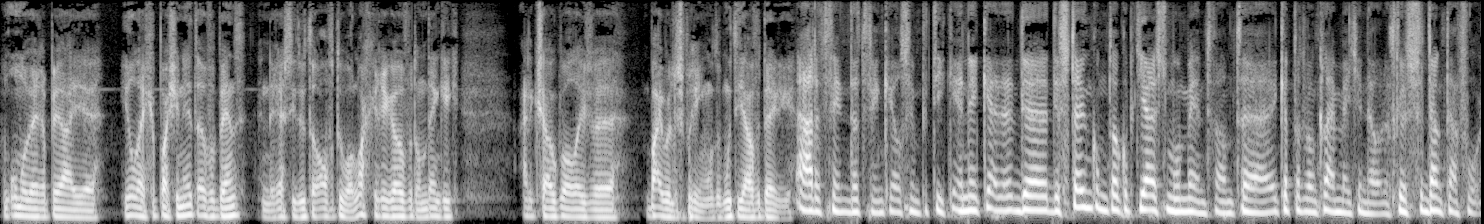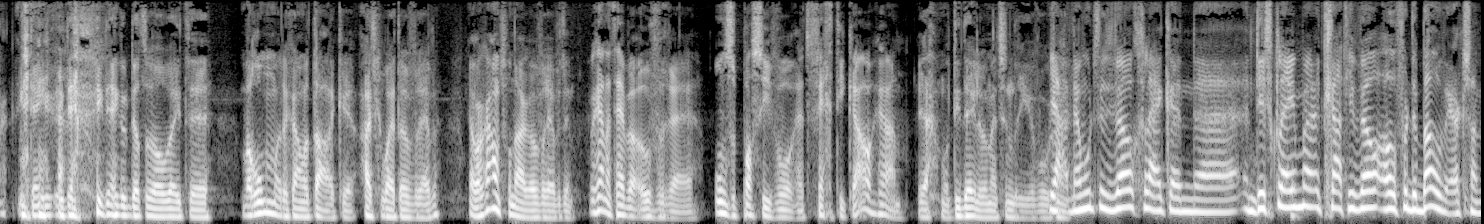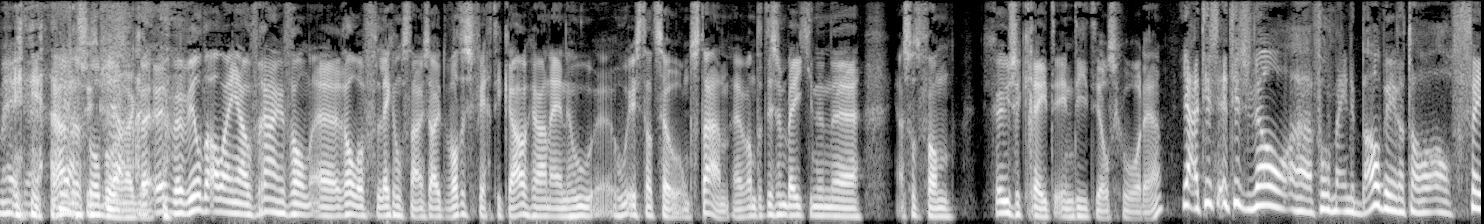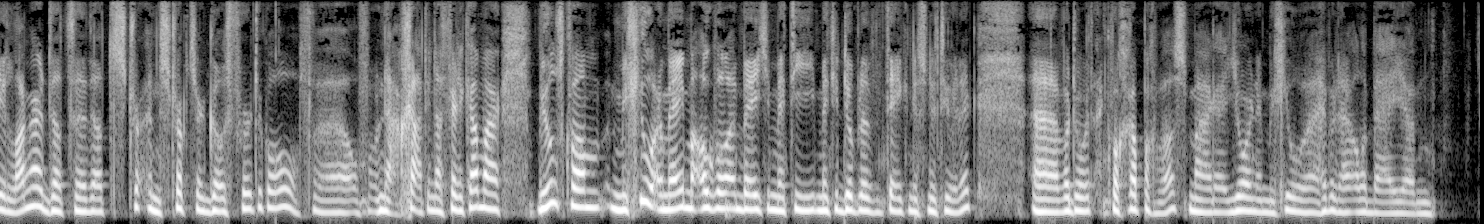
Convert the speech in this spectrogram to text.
een onderwerp waar je heel erg gepassioneerd over bent. En de rest die doet er af en toe wel lacherig over. Dan denk ik, eigenlijk zou ik wel even bij willen springen, want we moeten jou verdedigen. Ah, dat vind, dat vind ik heel sympathiek. En ik, de, de steun komt ook op het juiste moment, want uh, ik heb dat wel een klein beetje nodig. Dus dank daarvoor. Ik denk, ik, denk, ik denk ook dat we wel weten waarom, maar daar gaan we het dadelijk uitgebreid over hebben. Ja, waar gaan we het vandaag over hebben, Tim? We gaan het hebben over uh, onze passie voor het verticaal gaan. Ja, want die delen we met z'n drieën volgens Ja, mij. dan moet het wel gelijk een, uh, een disclaimer. Het gaat hier wel over de bouwwerkzaamheden. Ja, ja dat is wel belangrijk. Ja. We, we, wilden al aan jou vragen van, uh, Ralf, leg ons nou eens uit, wat is verticaal gaan en hoe, hoe is dat zo ontstaan? want het is een beetje een ja, soort van geuzenkreet in details geworden. Hè? Ja, het is, het is wel uh, volgens mij in de bouwwereld al, al veel langer dat, uh, dat stru een structure goes vertical. Of, uh, of nou, gaat inderdaad verticaal. Maar bij ons kwam Michiel ermee, maar ook wel een beetje met die, met die dubbele betekenis natuurlijk. waardoor het eigenlijk wel grappig was. Maar Jorn en Michiel hebben daar allebei... Um,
